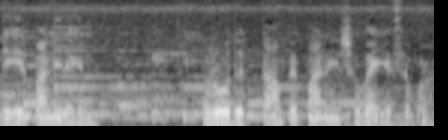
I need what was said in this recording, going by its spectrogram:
দিঘির পানি দেখেন, রোদের তাপে পানি শুকাই গেছে পুরো।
